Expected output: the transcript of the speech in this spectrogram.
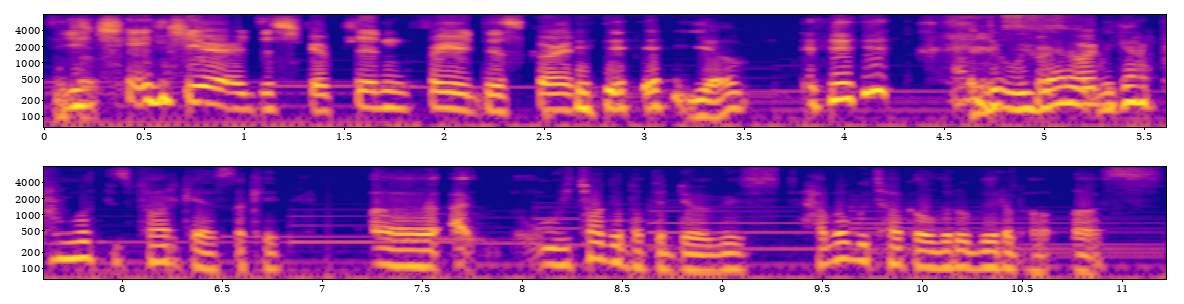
Did you change your description for your Discord? yup. Dude, we gotta we gotta promote this podcast. Okay. Uh, I, we talk about the Dogus. How about we talk a little bit about us?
